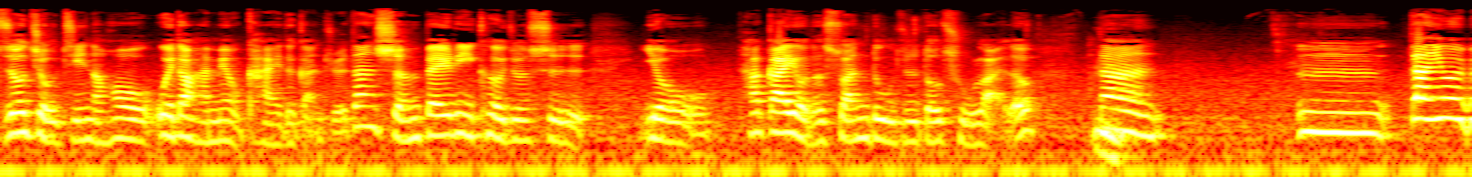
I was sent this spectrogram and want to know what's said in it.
只有酒精，然后味道还没有开的感觉，但神杯立刻就是有它该有的酸度，就是都出来了。但嗯，但因为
